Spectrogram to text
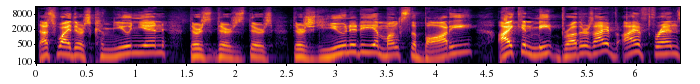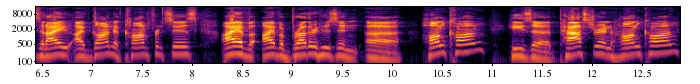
That's why there's communion. There's there's there's there's unity amongst the body. I can meet brothers. I have I have friends that I I've gone to conferences. I have I have a brother who's in uh, Hong Kong. He's a pastor in Hong Kong.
